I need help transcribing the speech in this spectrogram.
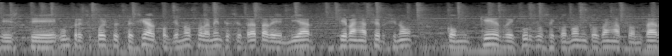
este, un presupuesto especial, porque no solamente se trata de enviar qué van a hacer, sino con qué recursos económicos van a afrontar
